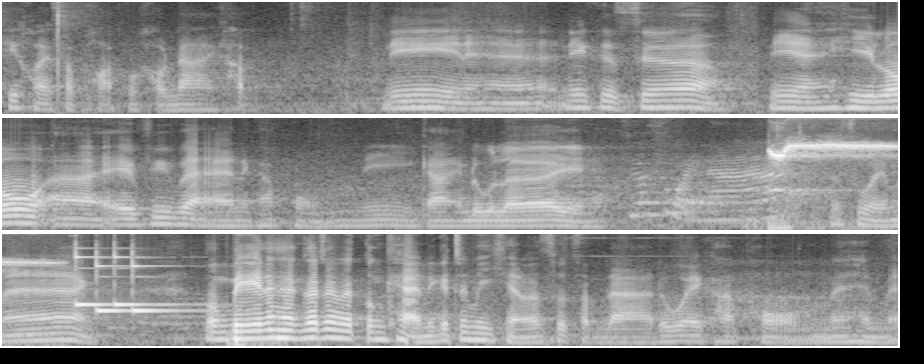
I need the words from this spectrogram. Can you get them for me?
ที่คอยสปอร์ตพวกเขาได้ครับ นี่นะฮะ นี่คือเสื้อนี่ฮีโร่ are everywhere นะครับผม นี่กางดูเลยเสื้อสวยนะจะสวยมาก ตรงนี้นะฮะก็จะเป็นตรงแขนนี่ก็จะมีเขียนวันสุดสัปดาห์ด้วยครับผมเห็นไหม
